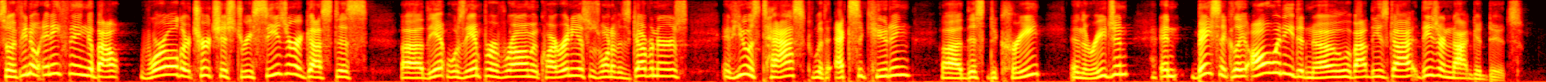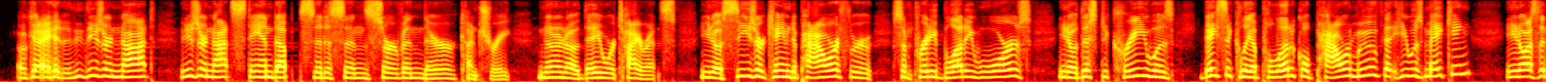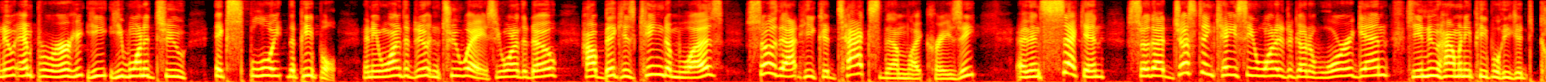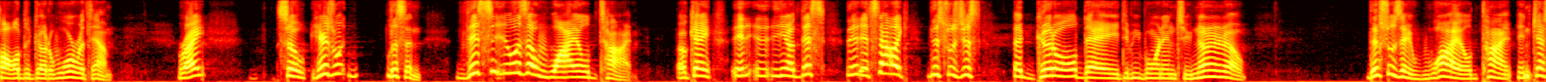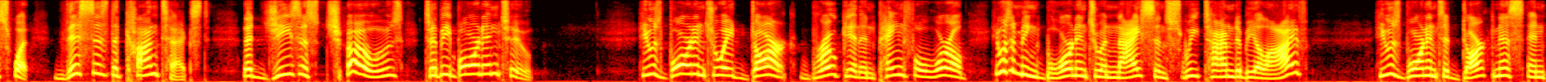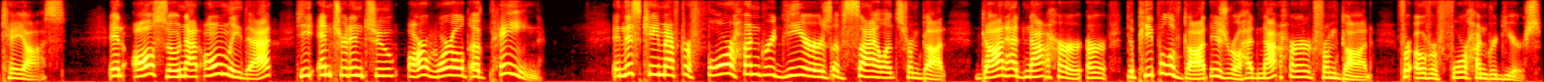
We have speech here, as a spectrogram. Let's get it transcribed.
So, if you know anything about world or church history, Caesar Augustus uh, the, was the emperor of Rome, and Quirinius was one of his governors, and he was tasked with executing uh, this decree in the region. And basically, all we need to know about these guys, these are not good dudes. Okay, these are not these are not stand-up citizens serving their country. No, no, no, they were tyrants. You know, Caesar came to power through some pretty bloody wars. You know, this decree was basically a political power move that he was making. You know, as the new emperor, he, he, he wanted to exploit the people. And he wanted to do it in two ways. He wanted to know how big his kingdom was so that he could tax them like crazy. And then, second, so that just in case he wanted to go to war again, he knew how many people he could call to go to war with him. Right? So here's what listen, this was a wild time. Okay? It, it, you know, this it, it's not like this was just a good old day to be born into. No, no, no. This was a wild time. And guess what? This is the context that Jesus chose to be born into. He was born into a dark, broken, and painful world. He wasn't being born into a nice and sweet time to be alive. He was born into darkness and chaos. And also, not only that, he entered into our world of pain. And this came after 400 years of silence from God. God had not heard, or the people of God, Israel, had not heard from God for over 400 years.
